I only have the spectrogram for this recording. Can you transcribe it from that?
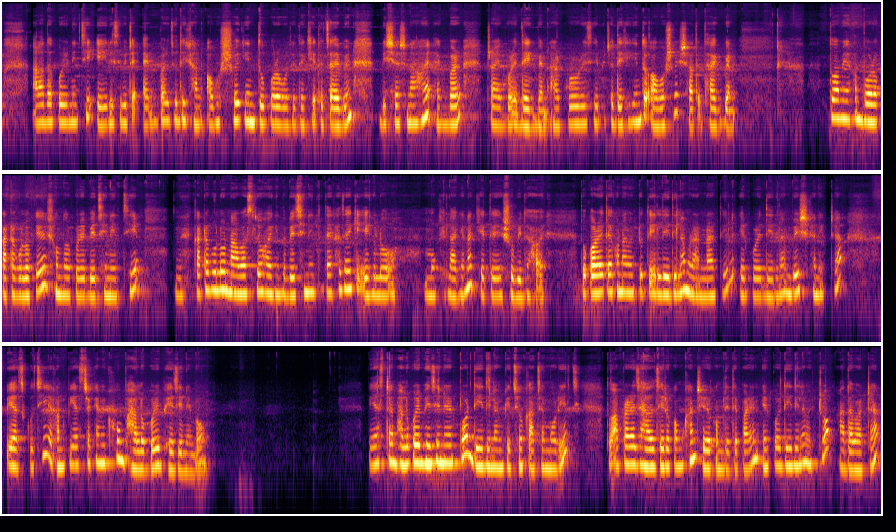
আলাদা করে নিচ্ছি। এই রেসিপিটা একবার যদি খান, অবশ্যই কিন্তু পরবর্তীতে খেতে চাইবেন। বিশ্বাস না হয় একবার ট্রাই করে দেখবেন আর পুরো রেসিপিটা দেখে কিন্তু অবশ্যই সাথে থাকবেন। তো আমি এখন বড় কাটাগুলোকে সুন্দর করে বেছে নিচ্ছি। কাটাগুলো না বাঁচলেও হয় কিন্তু বেছে নিতে দেখা যায় কি এগুলো মুখে লাগে না, খেতে সুবিধা হয়। তো কড়াইতে এখন আমি একটু তেল দিয়ে দিলাম, রান্নার তেল। এরপরে দিয়ে দিলাম বেশ খানিকটা পেঁয়াজ কুচি। এখন পেঁয়াজটাকে আমি খুব ভালো করে ভেজে নেব। পেঁয়াজটা ভালো করে ভেজে নেওয়ার পর দিয়ে দিলাম কিছু কাঁচা মরিচ তো আপনারা ঝাল যেরকম খান সেরকম দিতে পারেন। এরপর দিয়ে দিলাম একটু আদা বাটা।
